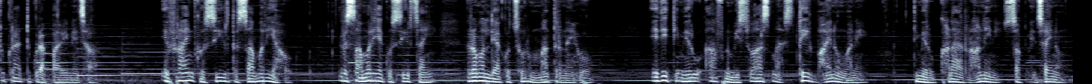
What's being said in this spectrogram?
टुक्रा टुक्रा पारिनेछ। एफ्राइमको शिर त सामरिया हो र सामरियाको शिर चाहिँ रमल्याको छोरो मात्र नै हो। यदि तिमीहरू आफ्नो विश्वासमा स्थिर भएनौ भने तिमीहरू खडा रहने नि सक्ने छैनौ।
